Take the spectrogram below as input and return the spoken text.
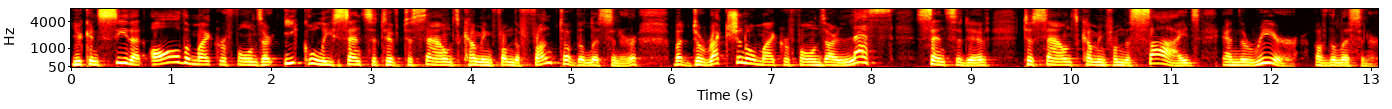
You can see that all the microphones are equally sensitive to sounds coming from the front of the listener, but directional microphones are less sensitive to sounds coming from the sides and the rear of the listener.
